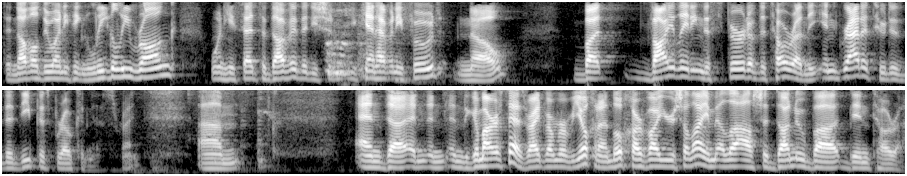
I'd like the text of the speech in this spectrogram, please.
Did Naval do anything legally wrong when he said to David that you, shouldn't, you can't have any food? No. But violating the spirit of the Torah and the ingratitude is the deepest brokenness, right? Um, and, uh, and, and, and, the Gemara says, right, Rabbi Yochanan, lo charva Yerushalayim ella al shadanu ba din Torah,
